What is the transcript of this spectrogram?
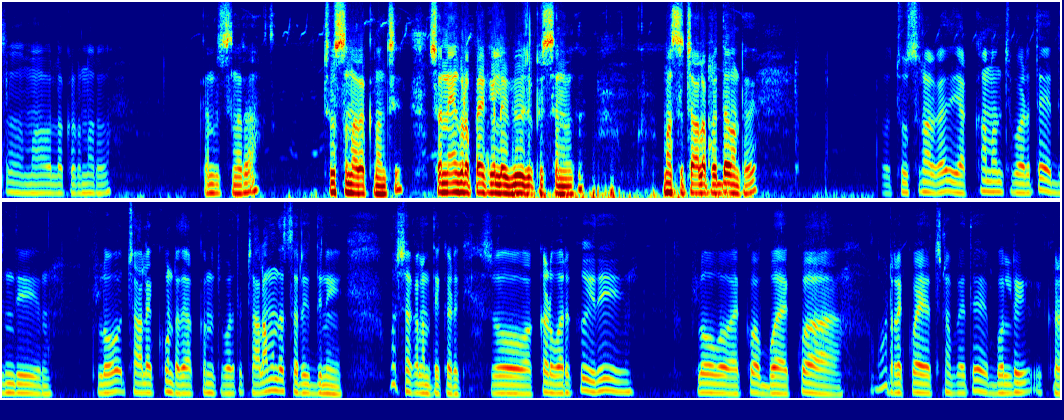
సో మా వాళ్ళు అక్కడ ఉన్నారు. కనిపిస్తున్నారా? చూస్తున్నారు అక్కడ నుంచి. సో నేను కూడా పైకి వెళ్ళి వ్యూ చూపిస్తాను మీకు. మస్తు చాలా పెద్దగా ఉంటుంది. సో చూస్తున్నారు కదా ఇది నుంచి పడితే దీని ఫ్లో చాలా ఎక్కువ ఉంటుంది. అక్కడ నుంచి పడితే చాలామంది వస్తారు దీని వర్షాకాలం ఇక్కడికి. సో అక్కడ వరకు ఇది ఫ్లో ఎక్కువ ఎక్కువ వాటర్ ఎక్కువ వచ్చినప్పుడు అయితే బొల్లి ఇక్కడ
